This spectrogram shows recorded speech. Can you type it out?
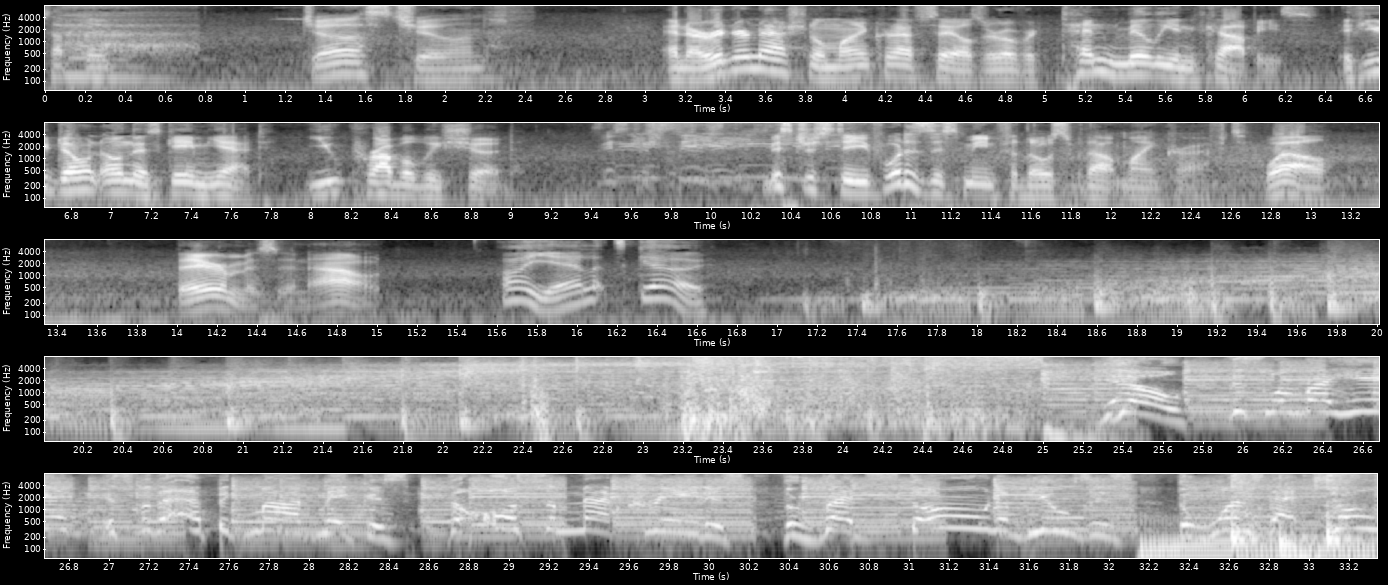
What's up, dude? Just chilling. And our international Minecraft sales are over 10 million copies. If you don't own this game yet, you probably should. Mr. Steve, Mr. Steve what does this mean for those without Minecraft? Well, they're missing out. Oh, yeah, let's go. Yo, this one right here is for the epic mod makers, the awesome map creators, the redstone abusers, the ones that chose.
